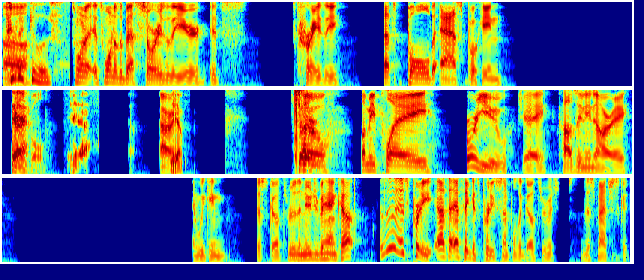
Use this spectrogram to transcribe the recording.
It's Uh, ridiculous. It's one of it's one of the best stories of the year. It's it's crazy. That's bold ass booking. Very Yeah. bold. Yeah. Yeah. All right. Yep. So, So- let me play for you, Jay, Kazuninare. And we can just go through the New Japan Cup. It's pretty, I, th- I think it's pretty simple to go through. It's just, this match is good.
